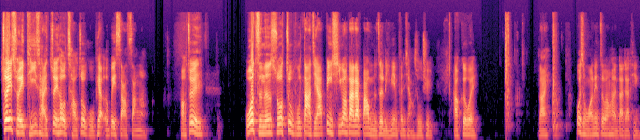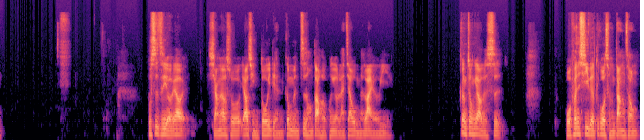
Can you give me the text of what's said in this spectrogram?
追随题材，最后炒作股票而被杀伤啊！好，所以我只能说祝福大家，并希望大家把我们的这理念分享出去。好，各位，来，为什么我要念这番话给大家听？不是只有要想要说邀请多一点跟我们志同道合朋友来加我们赖而已，更重要的是。我分析的过程当中，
